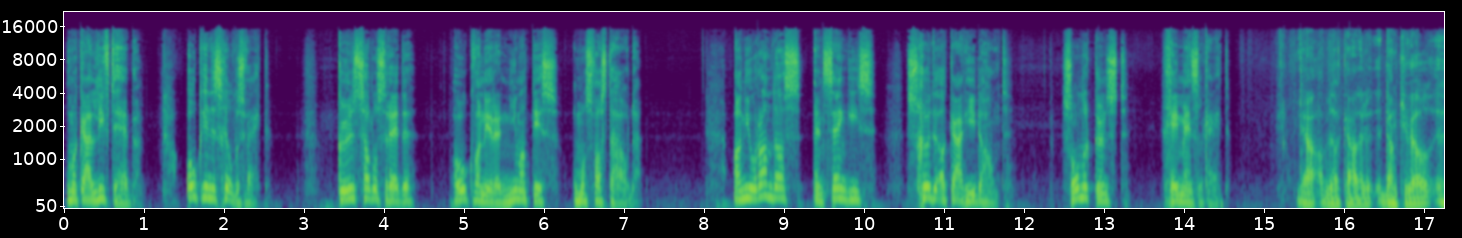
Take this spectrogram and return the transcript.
om elkaar lief te hebben, ook in de Schilderswijk. Kunst zal ons redden, ook wanneer er niemand is om ons vast te houden. Anil Ramdas en Sengis schudden elkaar hier de hand. Zonder kunst geen menselijkheid. Ja, Abdelkader, dankjewel. Uh,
